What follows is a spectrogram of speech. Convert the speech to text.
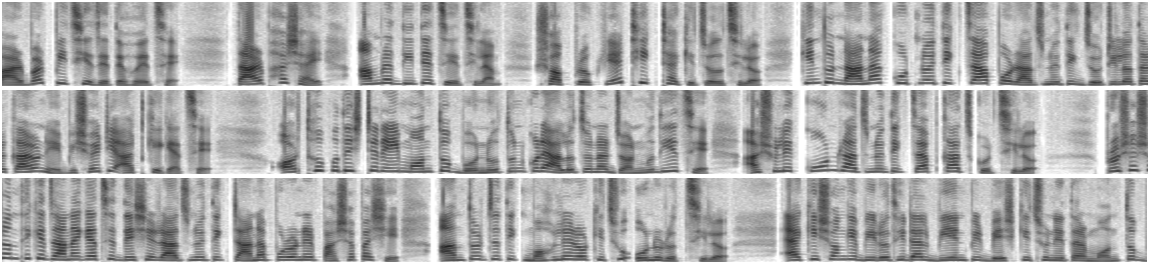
বারবার পিছিয়ে যেতে হয়েছে। তার ভাষায় আমরা দিতে চেয়েছিলাম, সব প্রক্রিয়া ঠিকঠাকই চলছিল, কিন্তু নানা কূটনৈতিক চাপ ও রাজনৈতিক জটিলতার কারণে বিষয়টি আটকে গেছে। অর্থ উপদেষ্টার এই মন্তব্য নতুন করে আলোচনার জন্ম দিয়েছে, আসলে কোন রাজনৈতিক চাপ কাজ করছিল? প্রশাসন থেকে জানা গেছে, দেশের রাজনৈতিক টানাপোড়নের পাশাপাশি আন্তর্জাতিক মহলেরও কিছু অনুরোধ ছিল। একই সঙ্গে বিরোধী দল বিএনপির বেশ কিছু নেতার মন্তব্য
